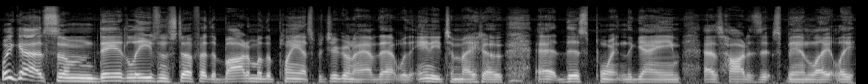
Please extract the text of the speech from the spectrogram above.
We got some dead leaves and stuff at the bottom of the plants, but you're gonna have that with any tomato at this point in the game, as hot as it's been lately.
